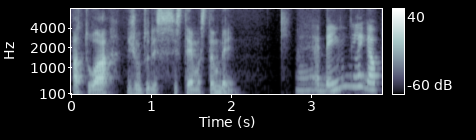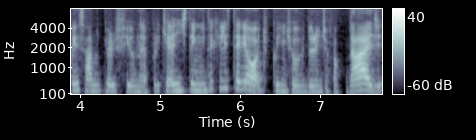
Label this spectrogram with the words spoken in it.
atuar junto desses sistemas também. É, é bem legal pensar no perfil, né? Porque a gente tem muito aquele estereótipo que a gente ouve durante a faculdade,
